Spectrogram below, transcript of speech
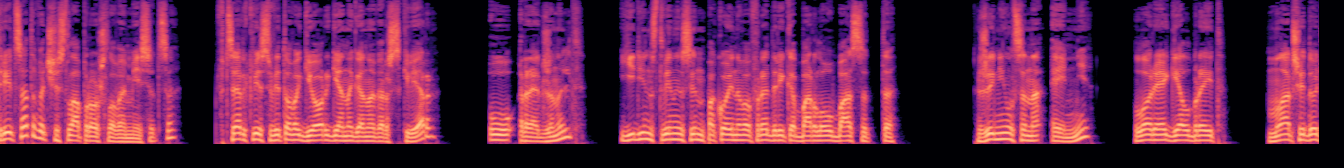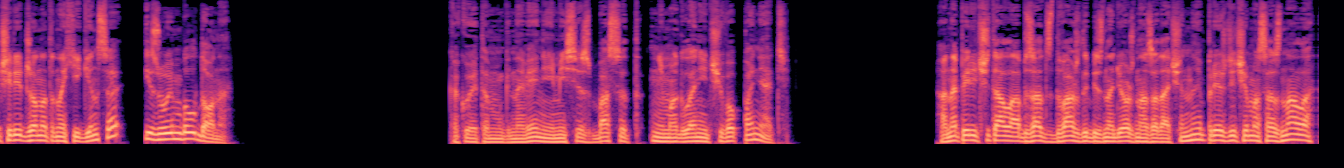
30 числа прошлого месяца в церкви святого Георгия на Ганновер-сквер у Реджинальд, единственный сын покойного Фредерика Барлоу Бассетта, женился на Энни, Лория Гелбрейт, младшей дочери Джонатана Хиггинса из Уимблдона. Какое-то мгновение миссис Бассет не могла ничего понять. Она перечитала абзац дважды безнадежно озадаченная, прежде чем осознала,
